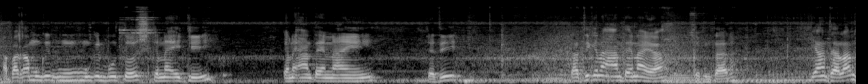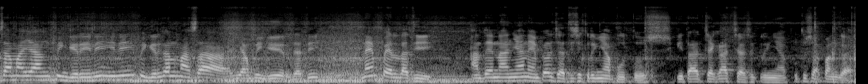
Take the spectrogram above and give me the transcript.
Apakah mungkin mungkin putus kena iki kena antena jadi tadi kena antena ya sebentar. Yang dalam sama yang pinggir ini ini pinggir kan masa yang pinggir. Jadi nempel tadi. Antenanya nempel jadi sekringnya putus. Kita cek aja sekringnya putus apa enggak.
